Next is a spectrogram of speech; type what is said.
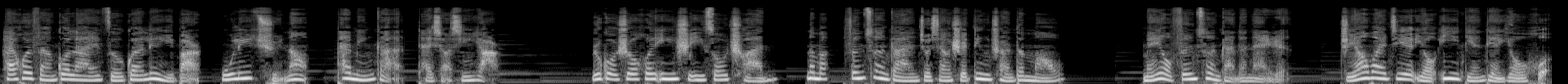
还会反过来责怪另一半无理取闹、太敏感、太小心眼儿。如果说婚姻是一艘船，那么分寸感就像是定船的锚，没有分寸感的男人，只要外界有一点点诱惑，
